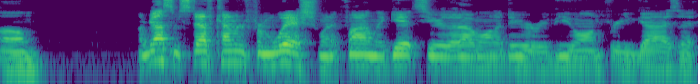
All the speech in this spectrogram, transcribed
Um, I've got some stuff coming from Wish when it finally gets here that I want to do a review on for you guys. That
